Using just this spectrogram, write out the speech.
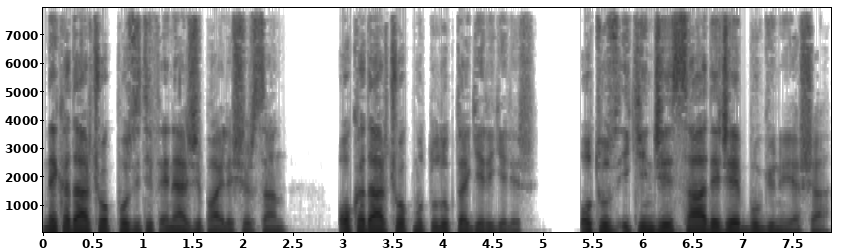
Ne kadar çok pozitif enerji paylaşırsan, o kadar çok mutluluk da geri gelir. 32. Sadece bugünü yaşa.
